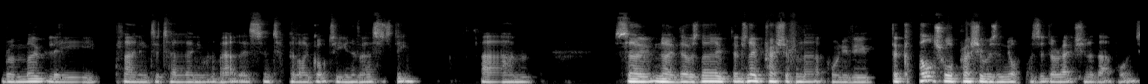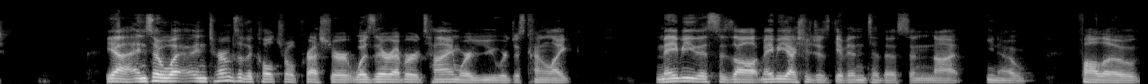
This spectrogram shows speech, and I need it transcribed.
remotely planning to tell anyone about this until I got to university. Um, so no, there was no there was no pressure from that point of view. The cultural pressure was in the opposite direction at that point. Yeah, and so in terms of the cultural pressure, was there ever a time where you were just kind of like, maybe this is all, maybe I should just give in to this and not, you know, follow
